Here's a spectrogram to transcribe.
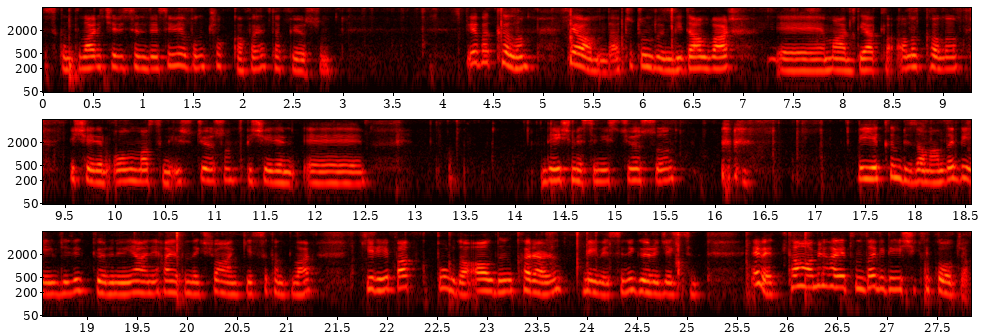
sıkıntılar içerisindesin ve bunu çok kafaya takıyorsun. Ve bakalım devamında tutunduğun bir dal var. E, maddiyatla alakalı bir şeylerin olmasını istiyorsun. Bir şeylerin e, değişmesini istiyorsun. Ve yakın bir zamanda bir evlilik görünüyor. Yani hayatındaki şu anki sıkıntılar geriye bak burada aldığın kararın meyvesini göreceksin. Evet tamamen hayatında bir değişiklik olacak.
